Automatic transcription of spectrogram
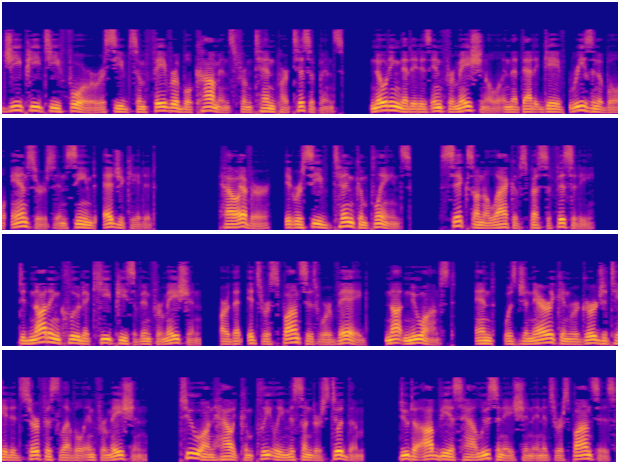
GPT 4 received some favorable comments from 10 participants, noting that it is informational and that, that it gave reasonable answers and seemed educated. However, it received 10 complaints, 6 on a lack of specificity, did not include a key piece of information, or that its responses were vague, not nuanced, and was generic and regurgitated surface level information, 2 on how it completely misunderstood them, due to obvious hallucination in its responses,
